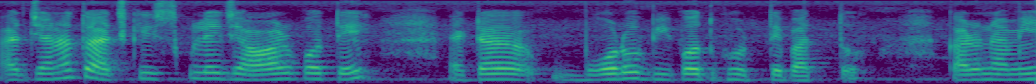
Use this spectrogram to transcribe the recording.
আর জানো তো, আজকে স্কুলে যাওয়ার পথে একটা বড় বিপদ ঘটতে পারতো। কারণ আমি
